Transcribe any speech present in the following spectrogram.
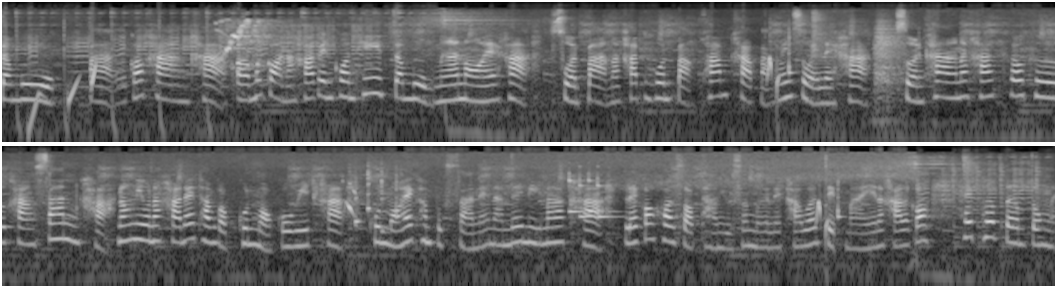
จมูกปากแล้วก็คางค่ะเออเมื่อก่อนนะคะเป็นคนที่จมูกเนื้อน้อยค่ะ ส่วนปากนะคะเป็นคนปากคว่ำค่ะปากไม่สวยเลยค่ะส่วนคางนะคะก็คือคางสั้นค่ะ น้องนิวนะคะได้ทำกับคุณหมอโกวิทค่ะ คุณหมอให้คำปรึกษาแนะนำได้ดีมากค่ะ และก็คอยสอบถามอยู่เสมอเลยค่ะว่าเจ็บไหมนะคะ แล้วก็ให้เพิ่มเติมตรงไหน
